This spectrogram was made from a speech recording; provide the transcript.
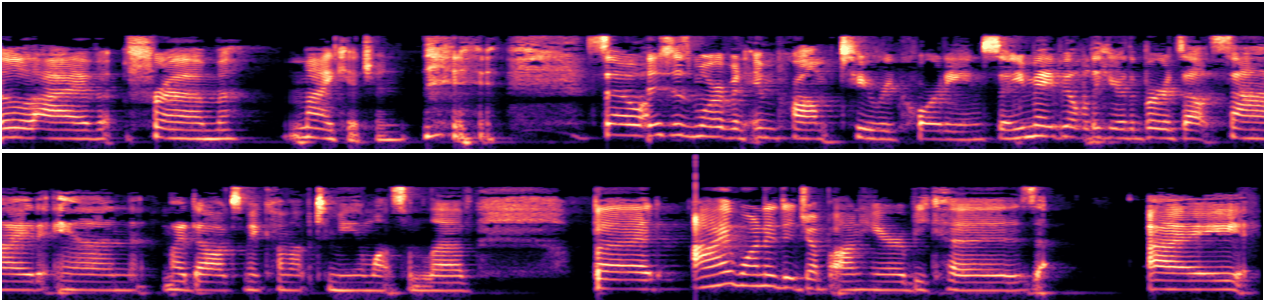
live from my kitchen. So this is more of an impromptu recording. So you may be able to hear the birds outside and my dogs may come up to me and want some love. But I wanted to jump on here because I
